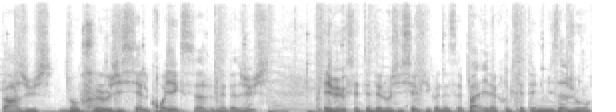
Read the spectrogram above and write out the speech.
par Asus. Donc le logiciel croyait que ça venait d'Asus, et vu que c'était des logiciels qu'il connaissait pas, il a cru que c'était une mise à jour.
